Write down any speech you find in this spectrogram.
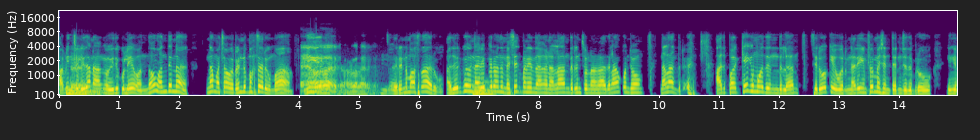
அப்படின்னு சொல்லி தான் நாங்க இதுக்குள்ளேயே வந்தோம். வந்து என்ன என்ன மச்சான் ஒரு ரெண்டு மாசம் இருக்குமா? நீ அவ்வளவுதான் இருக்கும் அவ்வளவுதான் இருக்கும். ரெண்டு மாசம் தான் இருக்கும். அது வரைக்கும் நிறைய பேர் வந்து மெசேஜ் பண்ணிருந்தாங்க நல்லா இருந்துருன்னு சொன்னாங்க. அதெல்லாம் கொஞ்சம் நல்லா இருந்துரு. அது ப கேட்கும் போது இதுல சரி ஓகே ஒரு நிறைய இன்ஃபர்மேஷன் தெரிஞ்சது ப்ரோ நீங்க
